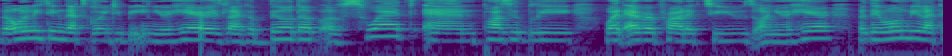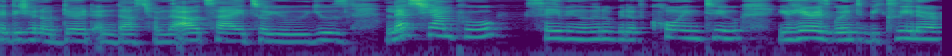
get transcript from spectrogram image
The only thing that's going to be in your hair is like a buildup of sweat and possibly whatever product to use on your hair, but there won't be like additional dirt and dust from the outside. So you use less shampoo saving a little bit of coin too. Your hair is going to be cleaner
